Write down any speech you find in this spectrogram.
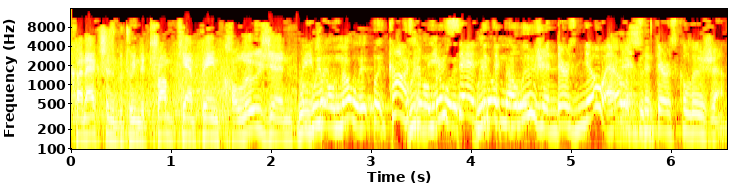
connections between the Trump campaign collusion? Wait, we don't know it. Wait, Congressman, you said with the collusion, there's no evidence Ellison. that there's collusion.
